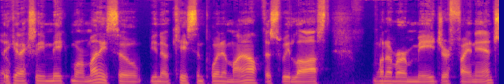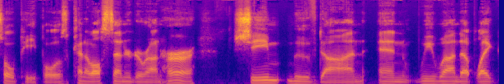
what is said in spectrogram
Yep. They can actually make more money. So, you know, case in point in my office, we lost one of our major financial people is kind of all centered around her. She moved on and we wound up like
